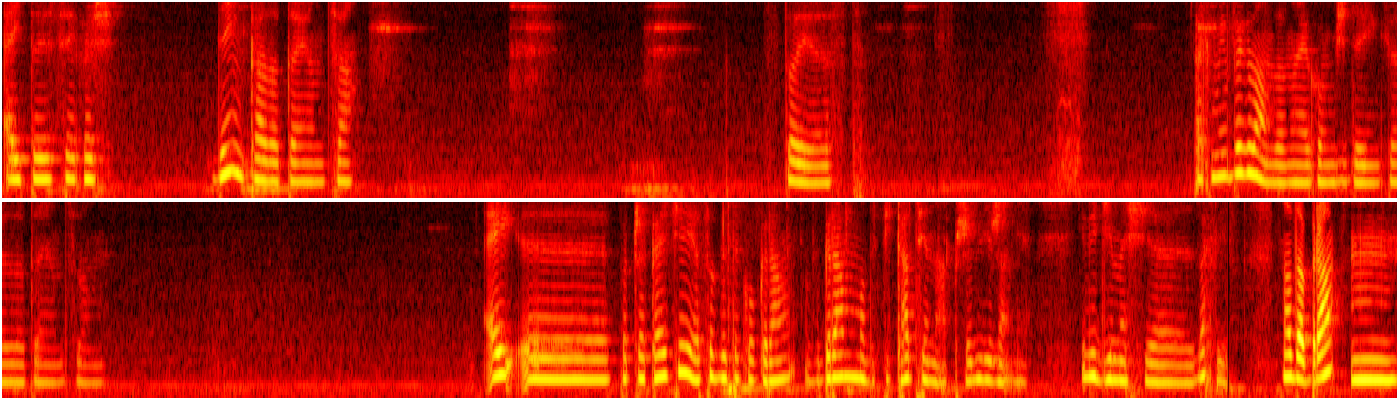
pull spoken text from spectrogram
Ej, to jest jakaś dynka latająca. Co to jest? Tak mi wygląda na jakąś dynkę latającą. Ej, yy, poczekajcie, ja sobie tylko gram, wgram modyfikację na przybliżanie. I widzimy się za chwilę. No dobra. Mm.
